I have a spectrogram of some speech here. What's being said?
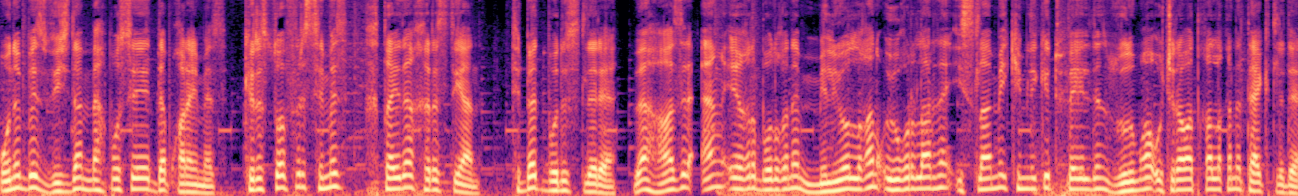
Uni biz vijdon mahbusi deb qaraymiz. Kristofer Simiz Xitoyda xristian Tibet buddistlari va hozir eng og'ir bo'lg'ini millionlagan Uyg'urlarni islomiy kimligi tufaylidan zulmga uchrayotganligini ta'kidladi.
